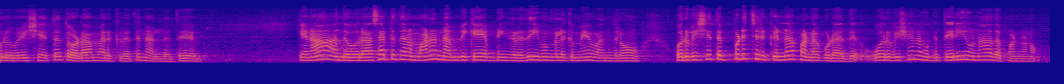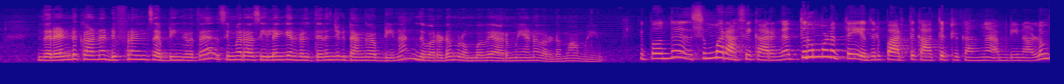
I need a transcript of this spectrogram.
ஒரு விஷயத்தை தொடாமல் இருக்கிறது நல்லது. ஏன்னா அந்த ஒரு அசட்டுத்தனமான நம்பிக்கை அப்படிங்கிறது இவங்களுக்குமே வந்துடும் ஒரு விஷயத்தை பிடிச்சிருக்குன்னா பண்ணக்கூடாது. ஒரு விஷயம் நமக்கு தெரியும்னா அதை பண்ணணும். இந்த ரெண்டுக்கான டிஃப்ரென்ஸ் அப்படிங்கிறத சிம்மராசி இளைஞர்கள் தெரிஞ்சுக்கிட்டாங்க அப்படின்னா இந்த வருடம் ரொம்பவே அருமையான வருடமாக அமையும். இப்போ வந்து சிம்ம ராசிக்காரங்க திருமணத்தை எதிர்பார்த்து காத்துட்ருக்காங்க அப்படின்னாலும்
